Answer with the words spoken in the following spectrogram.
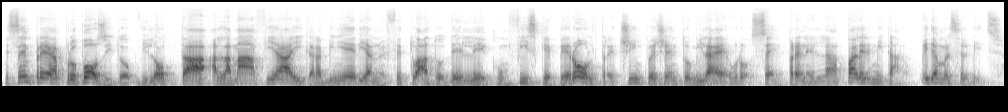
E sempre a proposito di lotta alla mafia, i carabinieri hanno effettuato delle confische per oltre 500.000 euro sempre nel Palermitano. Vediamo il servizio.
